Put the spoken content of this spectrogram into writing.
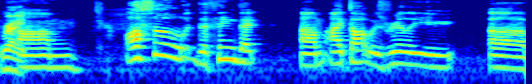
Right. Um, also, the thing that um, I thought was really uh,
